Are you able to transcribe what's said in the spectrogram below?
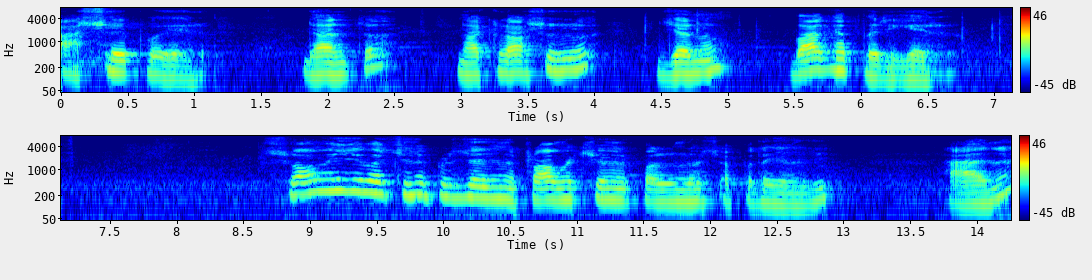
ఆశ్చర్యపోయారు. దానితో నా క్లాసులో జనం బాగా పెరిగారు. స్వామీజీ వచ్చినప్పుడు జరిగిన ప్రాముఖ్యమైన పనుల్లో చెప్పదగినది ఆయన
